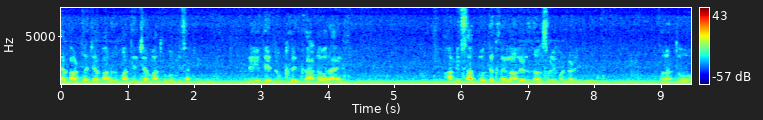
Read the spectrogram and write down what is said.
या भारताच्या भारत मातेच्या मातृभूमीसाठी गेला आणि ते दुःख इतकं अनावर आहे. आम्ही सातवंत करायला आलेलो आहोत सगळी मंडळी. परंतु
